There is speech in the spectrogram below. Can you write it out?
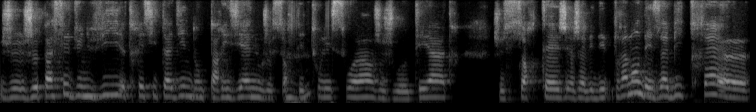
je, passais d'une vie très citadine, donc parisienne, où je sortais mhm. tous les soirs, je jouais au théâtre, je sortais, j'avais vraiment des habits très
